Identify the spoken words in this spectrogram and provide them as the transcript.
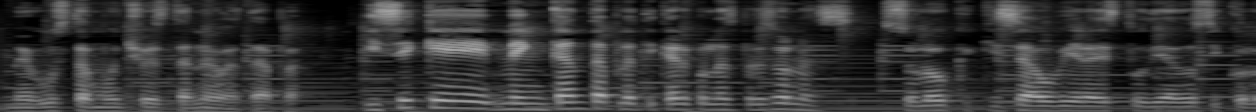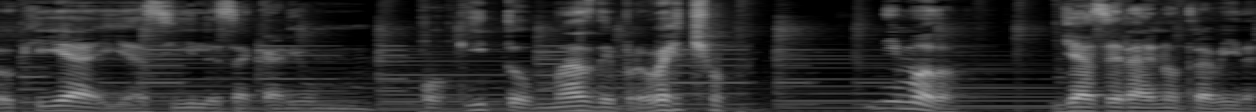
me gusta mucho esta nueva etapa. Y sé que me encanta platicar con las personas, solo que quizá hubiera estudiado psicología y así le sacaría un poquito más de provecho. Ni modo, ya será en otra vida.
